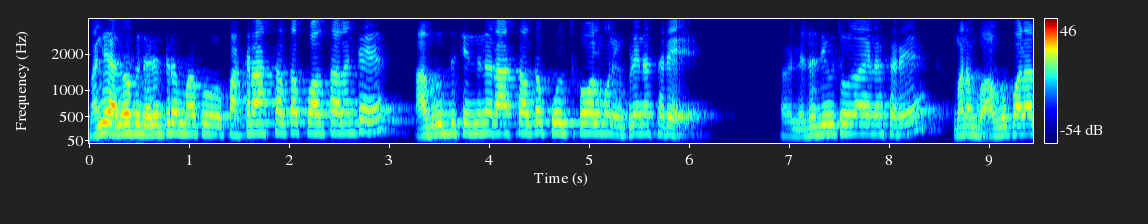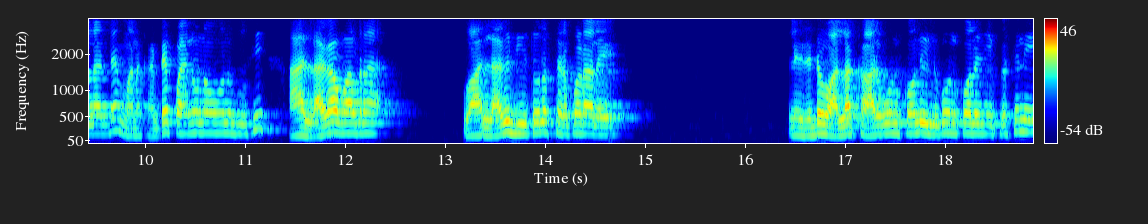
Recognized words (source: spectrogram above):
మళ్ళీ అదొక దరిద్రం మాకు. పక్క రాష్ట్రాలతో పోల్చాలంటే అభివృద్ధి చెందిన రాష్ట్రాలతో పోల్చుకోవాలి మనం ఎప్పుడైనా సరే. నిజ జీవితంలో అయినా సరే మనం బాగుపడాలంటే మనకంటే పైన ఉన్నవాళ్ళని చూసి అలాగా వాళ్ళరా? వాళ్ళలాగా జీవితంలో స్థిరపడాలి. లేదంటే వాళ్ళ కారు కొనుక్కోవాలి ఇల్లు కొనుక్కోవాలి అని చెప్పేసి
